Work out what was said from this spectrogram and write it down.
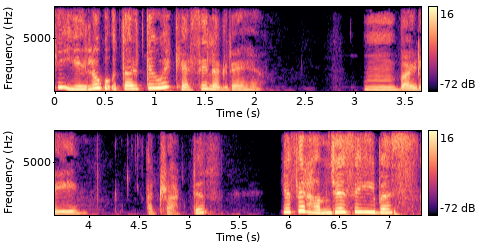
कि ये लोग उतरते हुए कैसे लग रहे हैं। hmm, बड़े अट्रैक्टिव या फिर हम जैसे ही बस।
